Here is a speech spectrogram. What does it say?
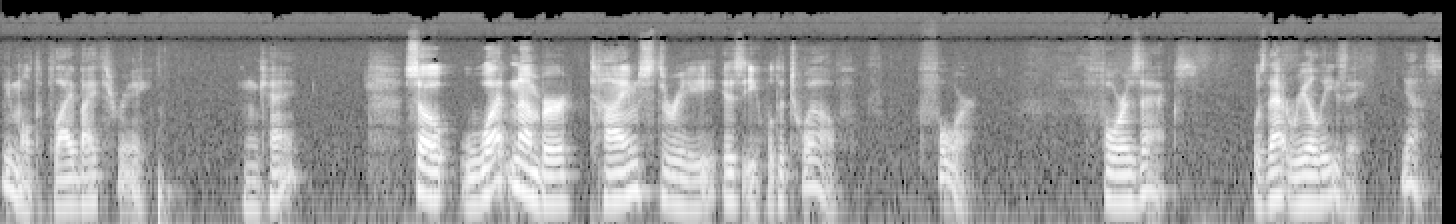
We multiply by 3. Okay? So what number times 3 is equal to 12? 4. 4 is x. Was that real easy? Yes.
